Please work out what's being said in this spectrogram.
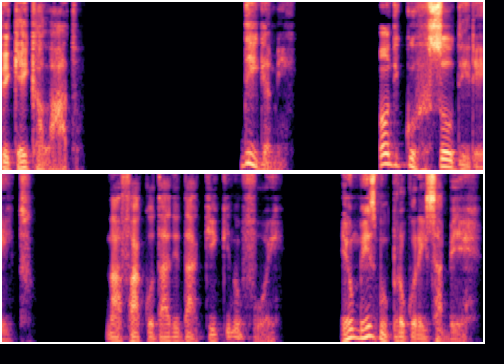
Fiquei calado. Diga-me, onde cursou direito? Na faculdade daqui que não foi. Eu mesmo procurei saber.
